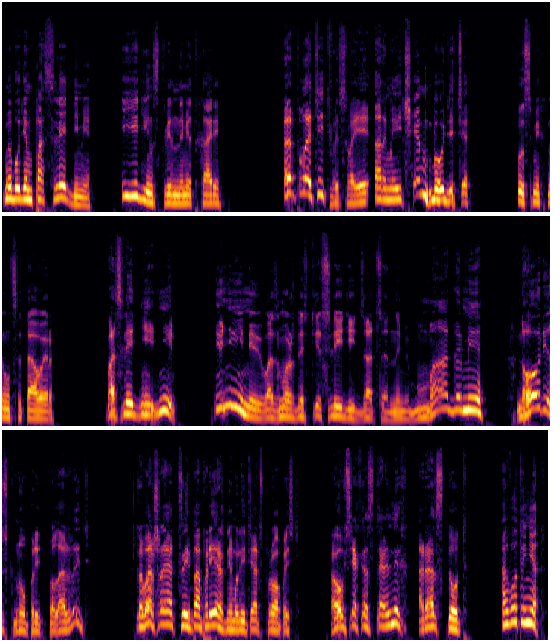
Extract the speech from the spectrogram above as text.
Мы будем последними и единственными Тхари. «Оплатить вы своей армии чем будете?» — усмехнулся Тауэр. «Последние дни я не имею возможности следить за ценными бумагами, но рискну предположить, что ваши акции по-прежнему летят в пропасть, а у всех остальных растут». «А вот и нет.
